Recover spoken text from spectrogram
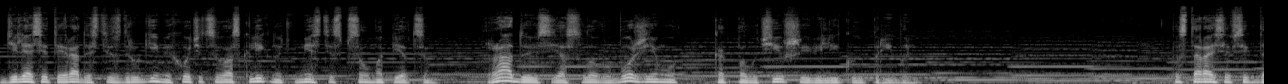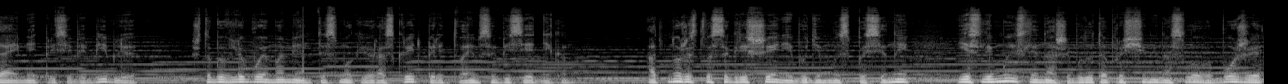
Делясь этой радостью с другими, хочется воскликнуть вместе с псалмопевцем «Радуюсь я Слову Божьему, как получивший великую прибыль». Постарайся всегда иметь при себе Библию, чтобы в любой момент ты смог ее раскрыть перед твоим собеседником. От множества согрешений будем мы спасены, если мысли наши будут обращены на Слово Божие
